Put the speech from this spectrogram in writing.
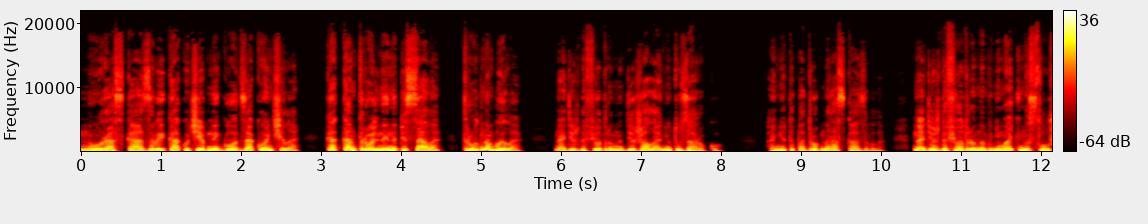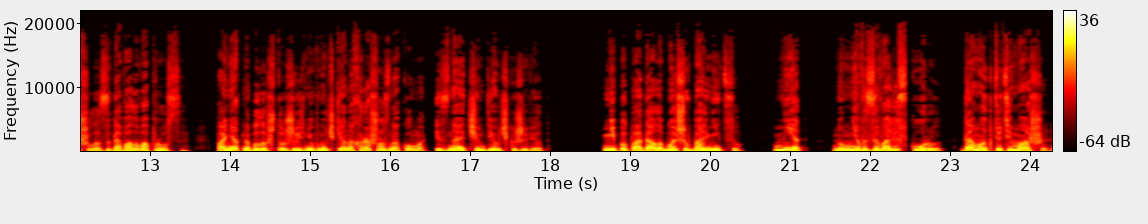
«Ну, рассказывай, как учебный год закончила? Как контрольный написала? Трудно было?» Надежда Федоровна держала Анюту за руку. Анюта подробно рассказывала. Надежда Федоровна внимательно слушала, задавала вопросы. Понятно было, что жизнью внучки она хорошо знакома и знает, чем девочка живет. «Не попадала больше в больницу?» «Нет, но мне вызывали скорую. Домой к тете Маше.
